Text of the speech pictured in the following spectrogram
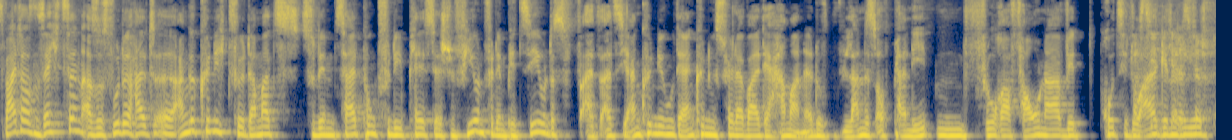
2016, also es wurde halt äh, angekündigt für damals zu dem Zeitpunkt für die PlayStation 4 und für den PC und das als, als die Ankündigung, der Ankündigungstrailer war halt der Hammer, ne? Du landest auf Planeten, Flora, Fauna wird prozedural was generiert.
